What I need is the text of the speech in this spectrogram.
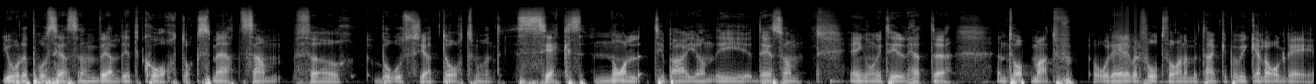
gjorde processen väldigt kort och smärtsam för Borussia Dortmund. 6-0 till Bayern i det som en gång i tiden hette en toppmatch. Och det är det väl fortfarande med tanke på vilka lag det är.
